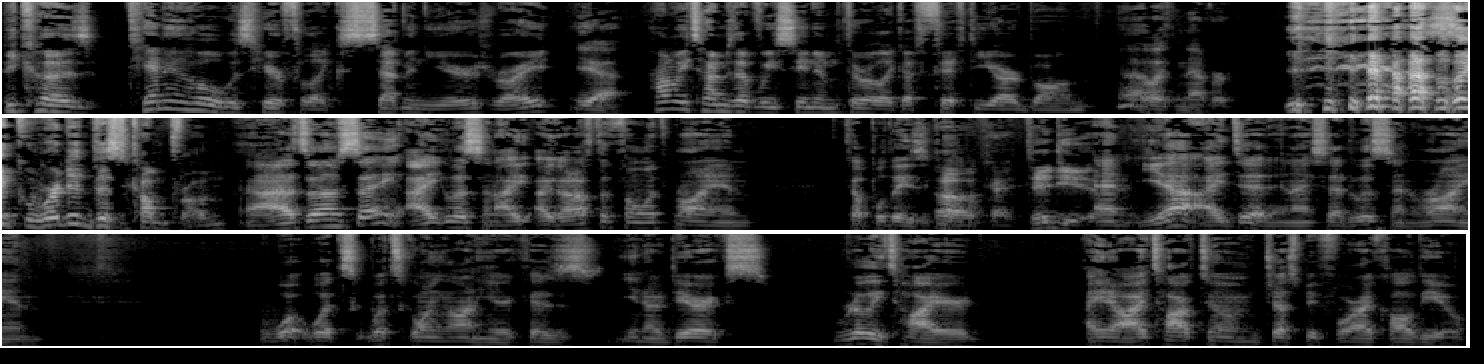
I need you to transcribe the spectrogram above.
because Tannehill was here for like seven years, right? Yeah. How many times have we seen him throw like a 50-yard bomb? Yeah, like never. yeah, like where did this come from? Uh, That's what I'm saying. I listen. I, I got off the phone with Ryan a couple days ago. Oh, okay. Did you? And yeah, I did. And I said, "Listen, Ryan, what what's what's going on here? Because you know Derrick's really tired. I you know I talked to him just before I called you,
